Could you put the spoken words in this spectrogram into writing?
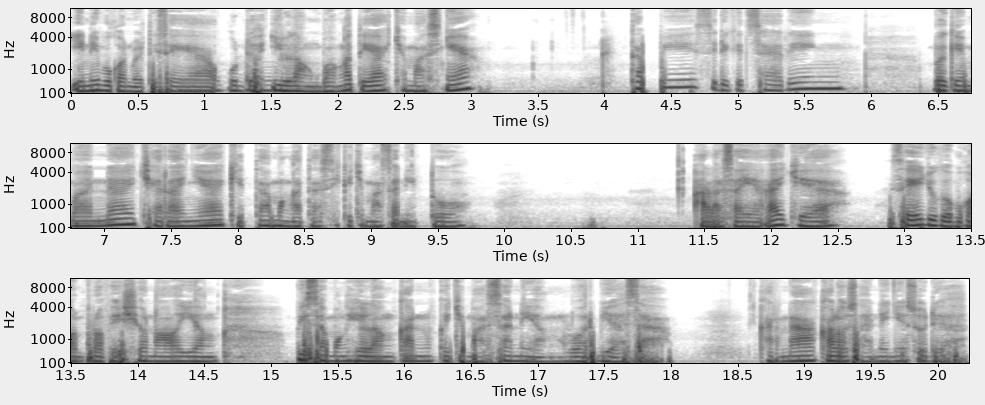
Ini bukan berarti saya udah hilang banget ya cemasnya. Tapi sedikit sharing bagaimana caranya kita mengatasi kecemasan itu. Ala saya aja, saya juga bukan profesional yang bisa menghilangkan kecemasan yang luar biasa. Karena kalau seandainya sudah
